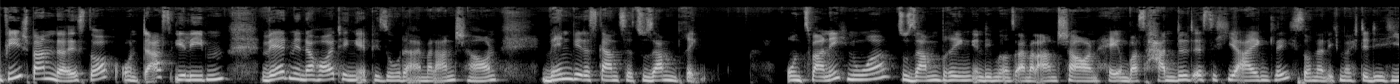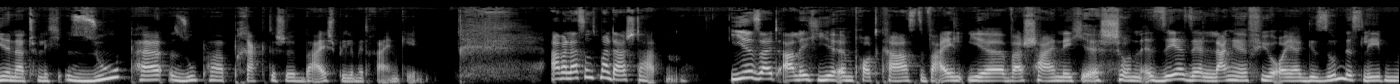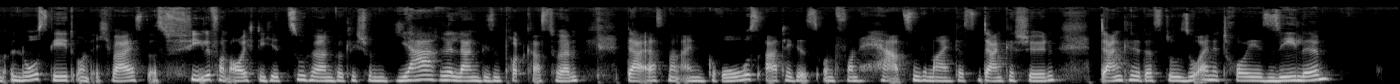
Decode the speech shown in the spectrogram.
Viel spannender ist doch, und das, ihr Lieben, werden wir in der heutigen Episode einmal anschauen, wenn wir das Ganze zusammenbringen. Und zwar nicht nur zusammenbringen, indem wir uns einmal anschauen, hey, um was handelt es sich hier eigentlich, sondern ich möchte dir hier natürlich super, super praktische Beispiele mit reingeben. Aber lass uns mal da starten. Ihr seid alle hier im Podcast, weil ihr wahrscheinlich äh, schon sehr, sehr lange für euer gesundes Leben losgeht. Und ich weiß, dass viele von euch, die hier zuhören, wirklich schon jahrelang diesen Podcast hören. Da erstmal ein großartiges und von Herzen gemeintes Dankeschön. Danke, dass du so eine treue Seele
